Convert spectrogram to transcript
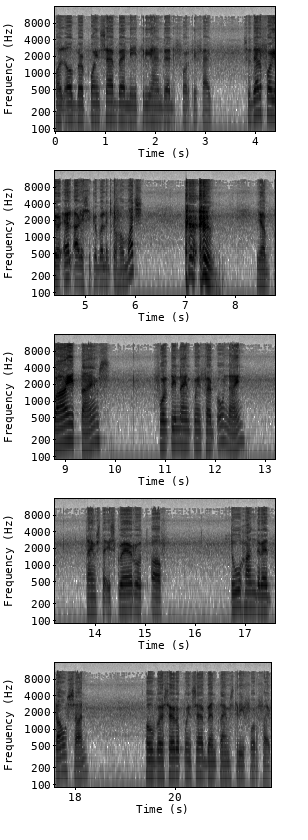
all over 0.7 ni 345. So therefore your LR is equivalent to how much? you have pi times 49.509 times the square root of 200,000 over 0.7 times 345.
